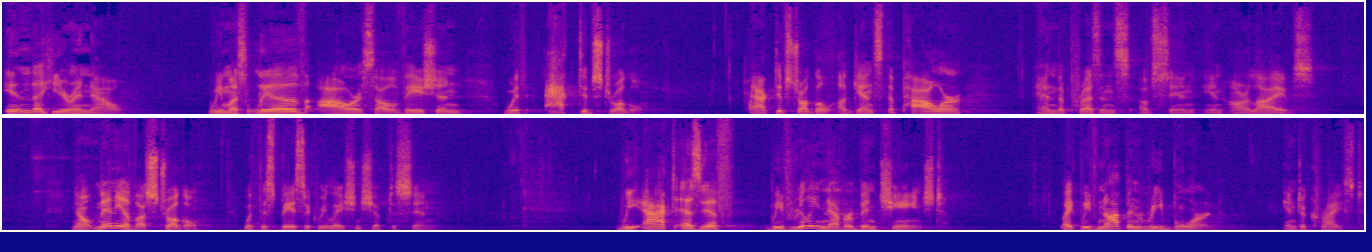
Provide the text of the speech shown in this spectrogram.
In the here and now, we must live our salvation with active struggle, active struggle against the power and the presence of sin in our lives. Now, many of us struggle with this basic relationship to sin we act as if we've really never been changed, like we've not been reborn into Christ.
